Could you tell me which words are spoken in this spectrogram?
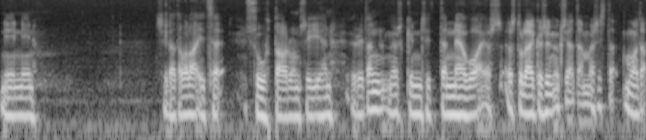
Niin, niin sillä tavalla itse suhtaudun siihen. Yritän myöskin sitten neuvoa, jos, jos tulee kysymyksiä tämmöisistä muilta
